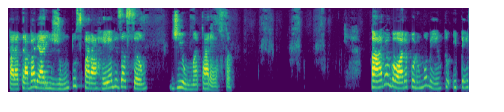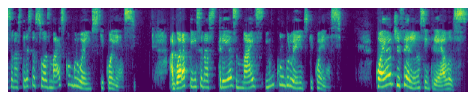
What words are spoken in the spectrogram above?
para trabalharem juntos para a realização de uma tarefa. Pare agora por um momento e pense nas três pessoas mais congruentes que conhece. Agora pense nas três mais incongruentes que conhece. Qual é a diferença entre elas?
